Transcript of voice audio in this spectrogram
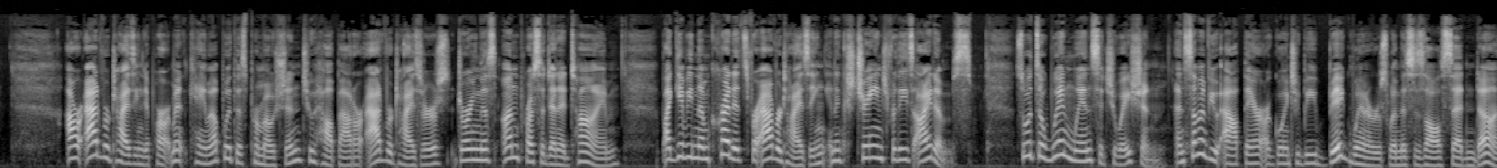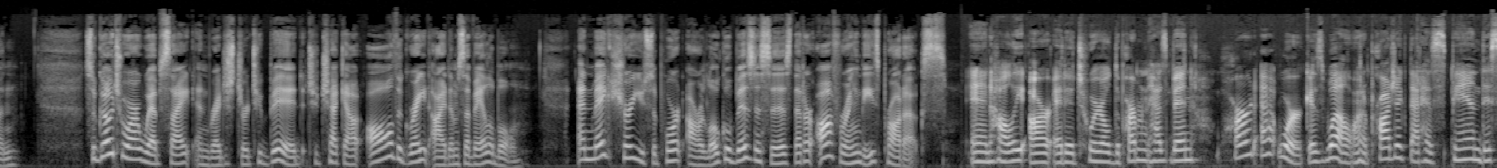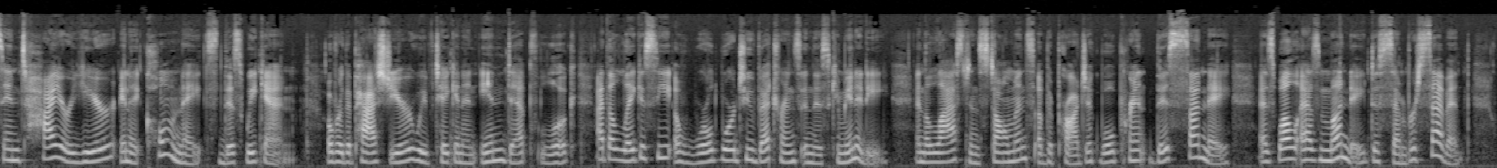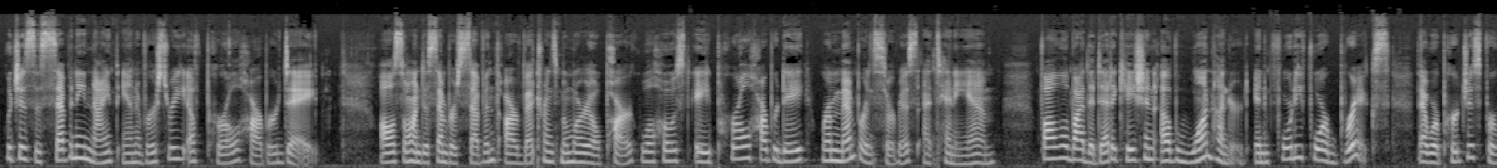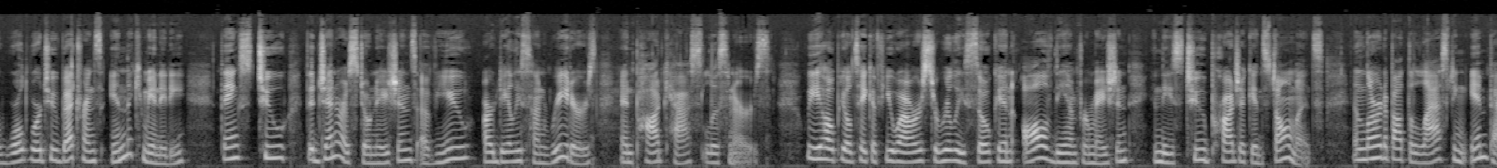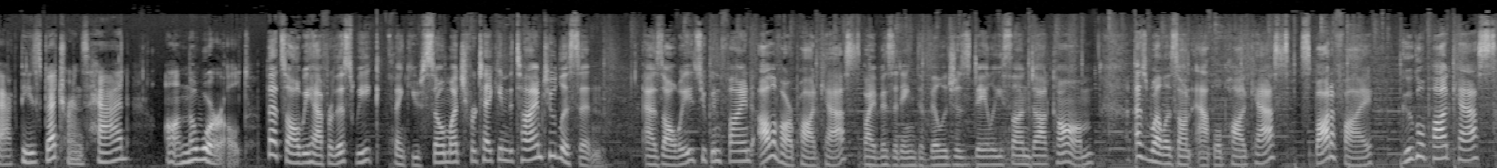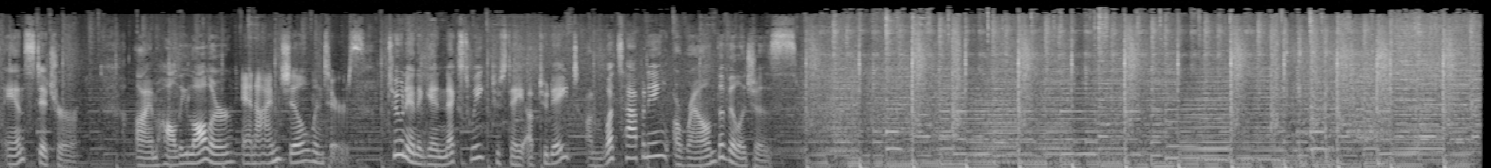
Our advertising department came up with this promotion to help out our advertisers during this unprecedented time by giving them credits for advertising in exchange for these items. So it's a win win situation, and some of you out there are going to be big winners when this is all said and done. So go to our website and register to bid to check out all the great items available. And make sure you support our local businesses that are offering these products. And Holly, our editorial department has been hard at work as well on a project that has spanned this entire year and it culminates this weekend. Over the past year, we've taken an in depth look at the legacy of World War II veterans in this community, and the last installments of the project will print this Sunday as well as Monday, December 7th, which is the 79th anniversary of Pearl Harbor Day. Also on December 7th, our Veterans Memorial Park will host a Pearl Harbor Day remembrance service at 10 a.m., followed by the dedication of 144 bricks that were purchased for World War II veterans in the community, thanks to the generous donations of you, our Daily Sun readers, and podcast listeners. We hope you'll take a few hours to really soak in all of the information in these two project installments and learn about the lasting impact these veterans had on the world. That's all we have for this week. Thank you so much for taking the time to listen. As always, you can find all of our podcasts by visiting thevillagesdailysun.com, as well as on Apple Podcasts, Spotify, Google Podcasts, and Stitcher. I'm Holly Lawler. And I'm Jill Winters. Tune in again next week to stay up to date on what's happening around the villages.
